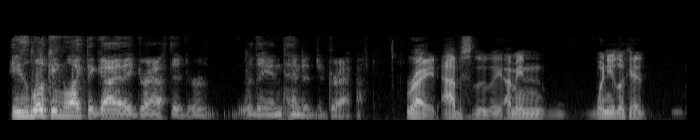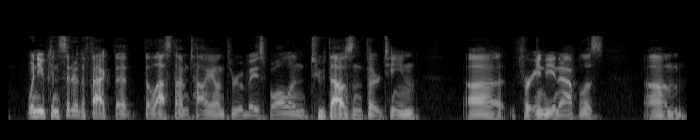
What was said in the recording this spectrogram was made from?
he's looking like the guy they drafted or, or they intended to draft. Right, absolutely. I mean, when you look at when you consider the fact that the last time Taillon threw a baseball in 2013 uh, for Indianapolis, um,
